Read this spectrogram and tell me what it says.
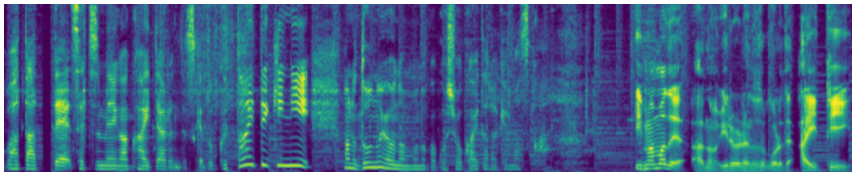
わたって説明が書いてあるんですけど具体的にあのどのようなものかご紹介いただけますか？今まであのいろいろなところで IT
